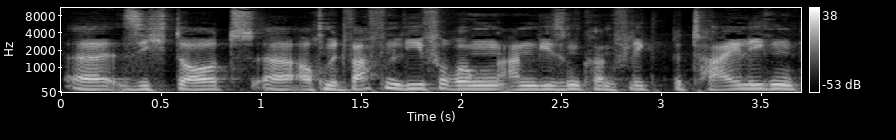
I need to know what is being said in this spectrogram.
äh, sich dort äh, auch mit Waffenlieferungen an diesem Konflikt beteiligen.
